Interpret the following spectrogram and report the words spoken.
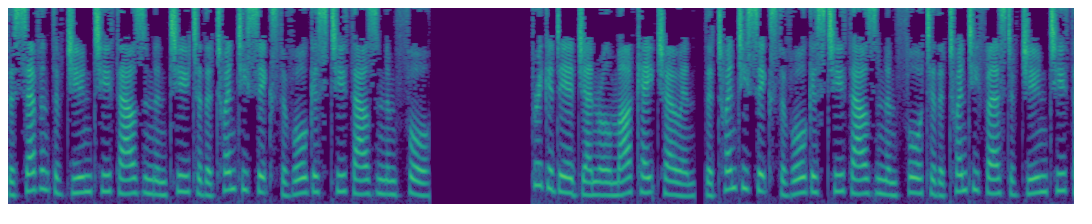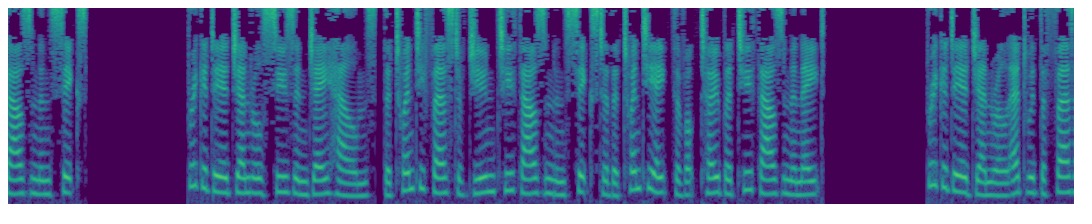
the 7th of June 2002 to the 26th of August 2004. Brigadier General Mark H. Owen, the 26th of August 2004 to the 21st of June 2006. Brigadier General Susan J. Helms, the 21st of June 2006 to the 28th of October 2008. Brigadier General Edward I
